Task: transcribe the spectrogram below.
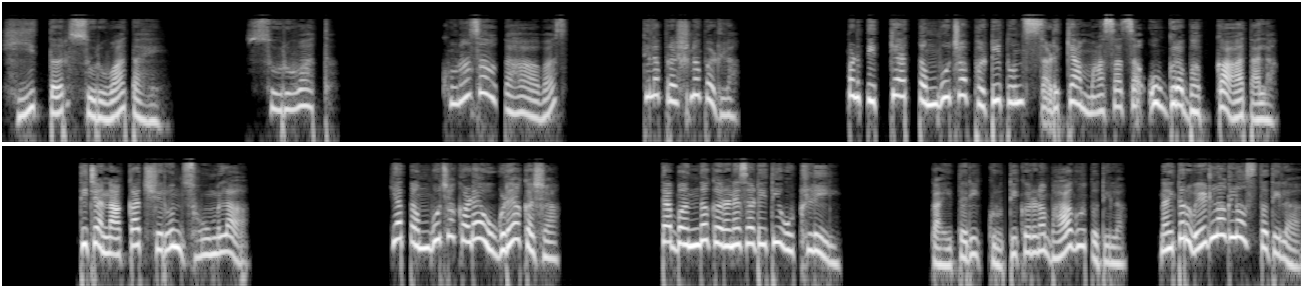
ही तर सुरुवात आहे. सुरुवात? कुणाचा होता हा आवाज? तिला प्रश्न पडला. पण तितक्या तंबूच्या फटीतून सडक्या मासाचा उग्र भपका आत आला. तिच्या नाकात शिरून झोमला या तंबूच्या कड्या उघड्या कशा? त्या बंद करण्यासाठी ती उठली. काहीतरी कृती करणं भाग होतं तिला. नाहीतर वेड लागलं असतं तिला.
